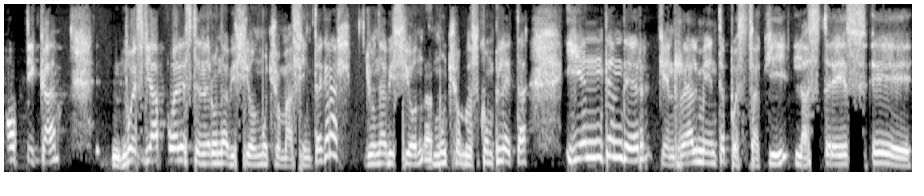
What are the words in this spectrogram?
óptica, pues ya puedes tener una visión mucho más integral y una visión mucho más completa y entender que realmente, pues aquí las tres, eh,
